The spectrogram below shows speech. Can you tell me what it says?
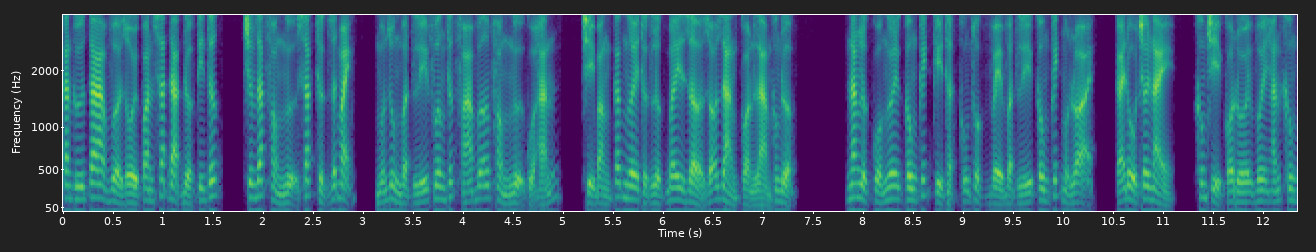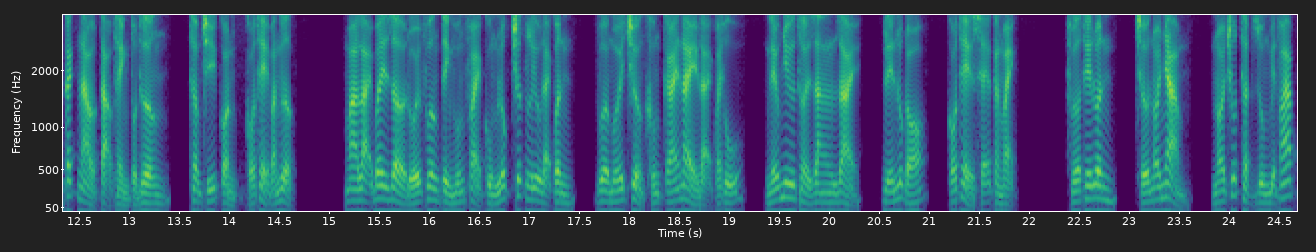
Căn cứ ta vừa rồi quan sát đạt được tin tức, trương giác phòng ngự xác thực rất mạnh, muốn dùng vật lý phương thức phá vỡ phòng ngự của hắn, chỉ bằng các ngươi thực lực bây giờ rõ ràng còn làm không được năng lực của ngươi công kích kỳ thật cũng thuộc về vật lý công kích một loại, cái đồ chơi này không chỉ có đối với hắn không cách nào tạo thành tổn thương, thậm chí còn có thể bắn ngược. Mà lại bây giờ đối phương tình huống phải cùng lúc trước lưu đại quân, vừa mới trưởng không cái này đại quái thú, nếu như thời gian dài, đến lúc đó, có thể sẽ càng mạnh. Hứa thế luân, chớ nói nhảm, nói chút thật dùng biện pháp,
